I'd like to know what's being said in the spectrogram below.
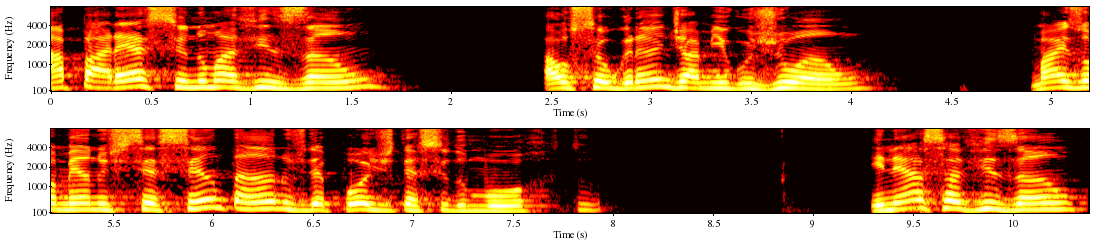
aparece numa visão ao seu grande amigo João, mais ou menos 60 anos depois de ter sido morto, e nessa visão,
